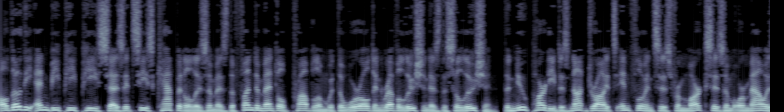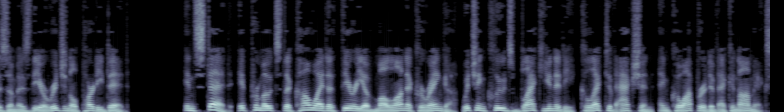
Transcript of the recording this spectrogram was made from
Although the NBPP says it sees capitalism as the fundamental problem with the world and revolution as the solution, the new party does not draw its influences from Marxism or Maoism as the original party did. Instead, it promotes the Kawaida theory of Maulana Karenga, which includes black unity, collective action, and cooperative economics.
